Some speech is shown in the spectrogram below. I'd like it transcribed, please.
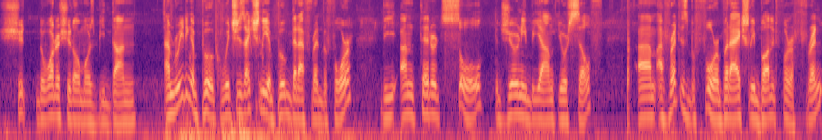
should the water should almost be done. I'm reading a book, which is actually a book that I've read before, The Untethered Soul, The Journey Beyond Yourself. Um, I've read this before, but I actually bought it for a friend,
